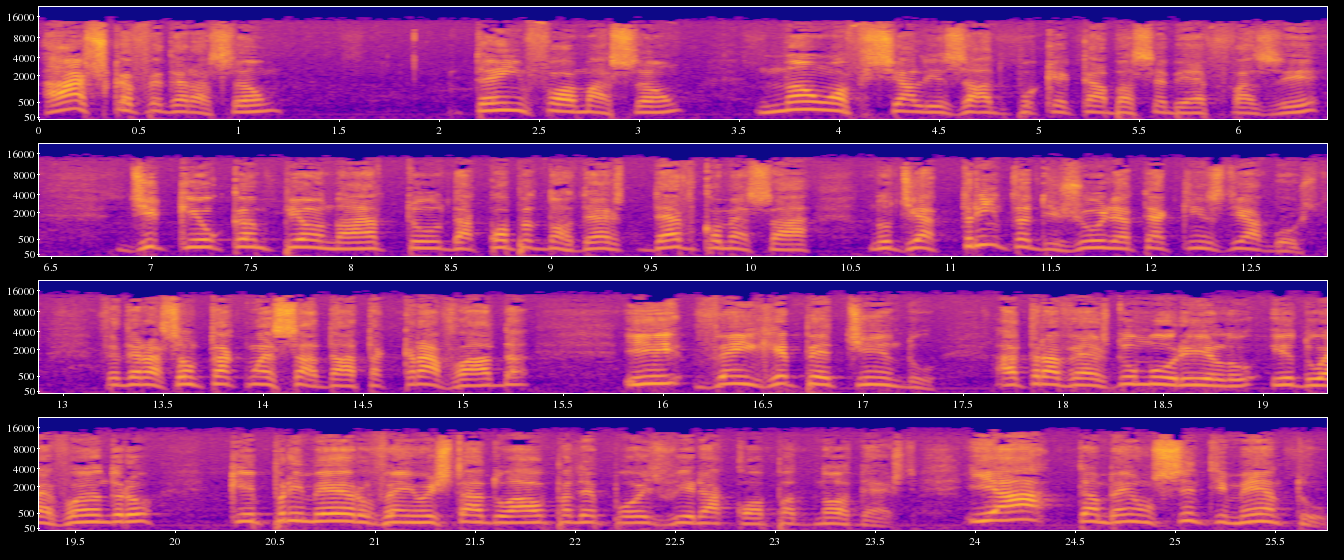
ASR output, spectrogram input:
acho que a federação tem informação, não oficializado porque cabe a CBF fazer, de que o campeonato da Copa do Nordeste deve começar no dia 30 de julho até 15 de agosto. A federação está com essa data cravada e vem repetindo através do Murilo e do Evandro que primeiro vem o estadual para depois vir a Copa do Nordeste. E há também um sentimento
